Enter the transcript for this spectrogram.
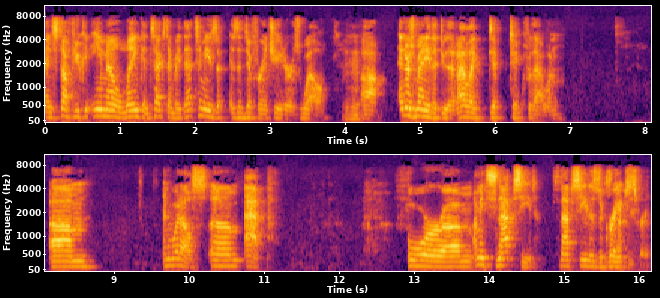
and stuff you can email, link, and text anybody. That to me is a, is a differentiator as well. Mhm. Uh, and there's many that do that. I like Diptic for that one. Um, and what else? Um, app for um, I mean Snapseed. Snapseed is a great great.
